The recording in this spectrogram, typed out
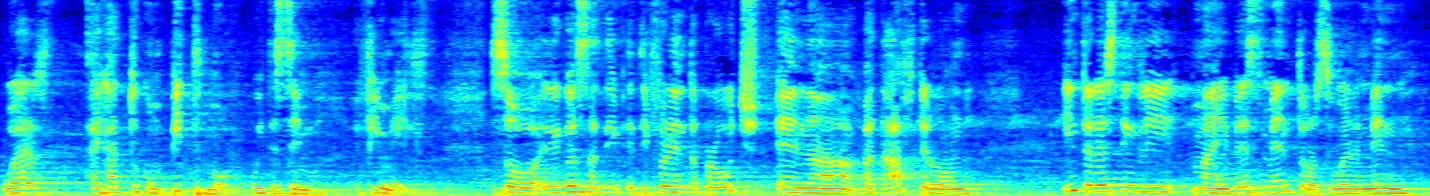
where I had to compete more with the same females. So it was a, a different approach, and uh, but after on, interestingly, my best mentors were men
